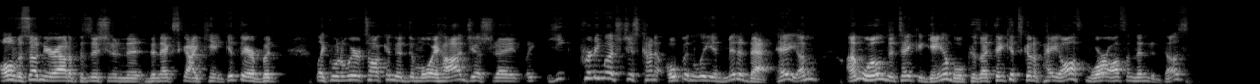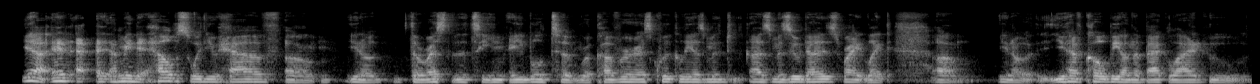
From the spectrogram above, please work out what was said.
all of a sudden you're out of position and the, the next guy can't get there. But like when we were talking to D'Moi Hodge yesterday, like he pretty much just kind of openly admitted that, hey, I'm I'm willing to take a gamble because I think it's going to pay off more often than it doesn't. Yeah, and I, I mean it helps when you have um, you know the rest of the team able to recover as quickly as as Mizzou does, right? Like, um, you know, you have Kobe on the back line who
